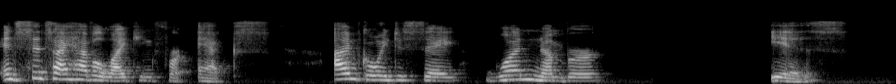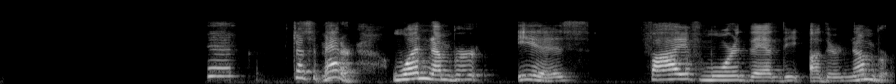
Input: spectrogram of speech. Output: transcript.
And since I have a liking for x, I'm going to say one number is, eh, doesn't matter. One number is 5 more than the other number.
